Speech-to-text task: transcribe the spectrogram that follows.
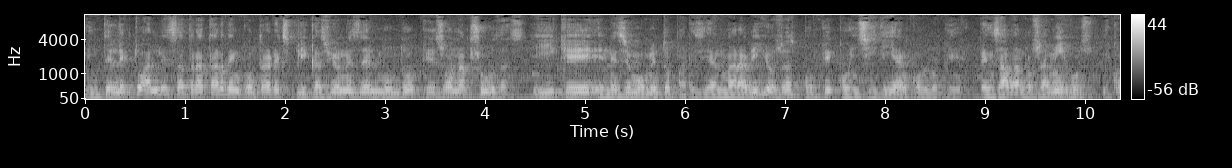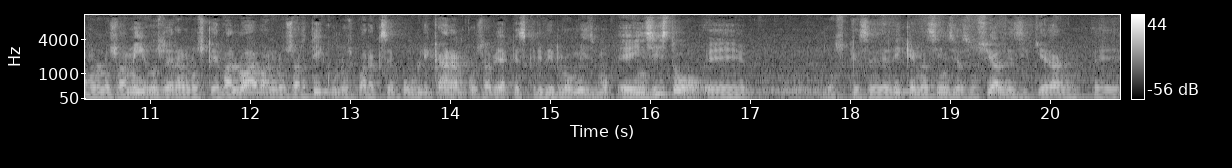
intelectuales a tratar de encontrar explicaciones del mundo que son absurdas y que en ese momento parecían maravillosas porque coincidían con lo que pensaban los amigos y como los amigos eran los que evaluaban los artículos para que se publicaran, pues había que escribir lo mismo. E insisto, eh, los que se dediquen a ciencias sociales y quieran eh,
